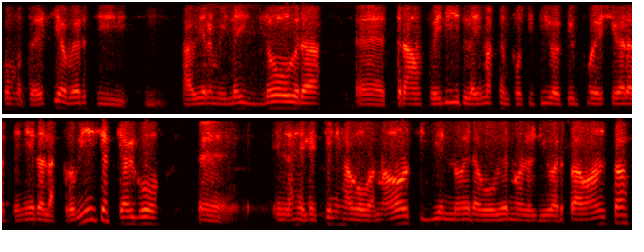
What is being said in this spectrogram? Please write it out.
como te decía, ver si, Javier Milei logra eh, transferir la imagen positiva que puede llegar a tener a las provincias, que algo eh, en las elecciones a gobernador, si bien no era gobierno de la libertad avanza,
